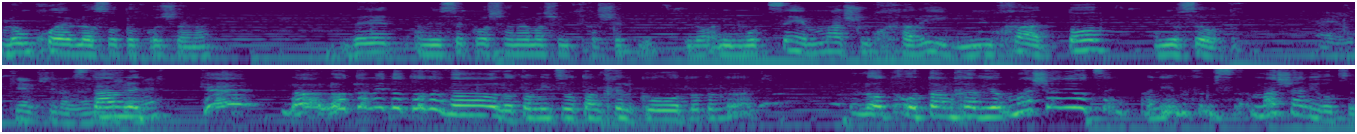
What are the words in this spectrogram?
לא מחויב לעשות אותו כל שנה. ב', אני עושה כל שנה מה שמתחשק לי. כאילו, אני מוצא משהו חריג, מיוחד, טוב, אני עושה אותו. ההרכב של הגנים סתם שונה? כן, לא, לא תמיד אותו דבר, לא תמיד זה אותן חלקות, לא תמיד... לא אותן חביות, מה שאני רוצה, אני, מה שאני רוצה.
